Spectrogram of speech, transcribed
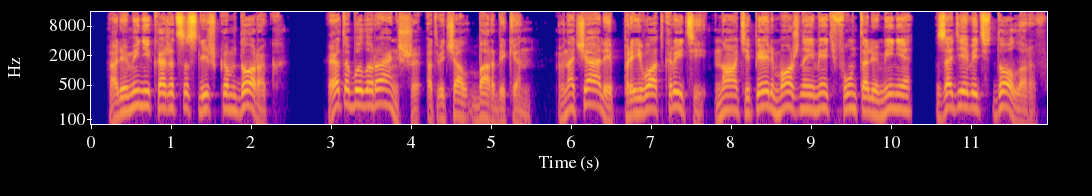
— «алюминий кажется слишком дорог». «Это было раньше», — отвечал Барбикен. «В начале, при его открытии, но теперь можно иметь фунт алюминия за 9 долларов».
